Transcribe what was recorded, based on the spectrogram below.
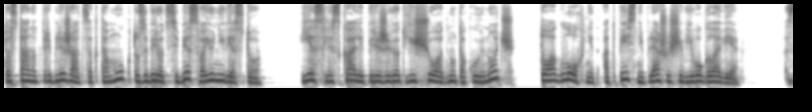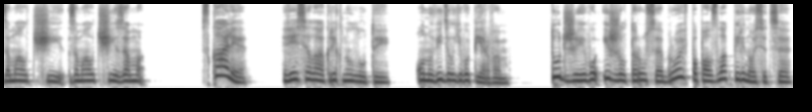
то станут приближаться к тому, кто заберет себе свою невесту. Если Скали переживет еще одну такую ночь, то оглохнет от песни, пляшущей в его голове. «Замолчи, замолчи, зам...» «Скали!» — весело окрикнул Лутый. Он увидел его первым. Тут же его и желторусая бровь поползла к переносице,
